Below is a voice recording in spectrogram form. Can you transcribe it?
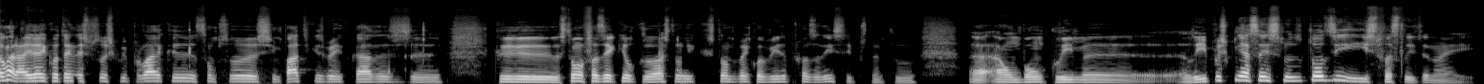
agora, a ideia que eu tenho das pessoas que vi por lá é que são pessoas simpáticas, bem educadas, uh, que estão a fazer aquilo que gostam e que estão de bem com a vida por causa disso, e portanto uh, há um bom clima ali, e conhecem-se todos e isso facilita, não é? E,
